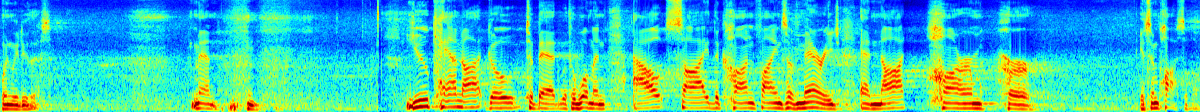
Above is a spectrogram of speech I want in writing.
when we do this. Men, hmm. you cannot go to bed with a woman outside the confines of marriage and not harm her. It's impossible.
